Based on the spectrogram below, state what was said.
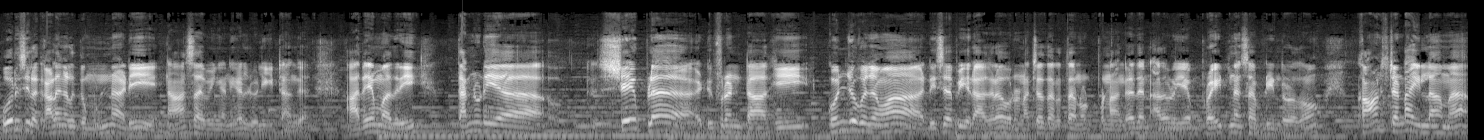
ஒரு சில காலங்களுக்கு முன்னாடி நாசா விஞ்ஞானிகள் வெளியிட்டாங்க. அதே மாதிரி தன்னுடைய ஷேப்பில் டிஃப்ரெண்ட் ஆகி கொஞ்சம் கொஞ்சமாக டிசப்பியர் ஆகிற ஒரு நட்சத்திரத்தை நோட் பண்ணாங்க. தென் அதோடைய பிரைட்னஸ் அப்படின்றதும் கான்ஸ்டண்ட்டாக இல்லாமல்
